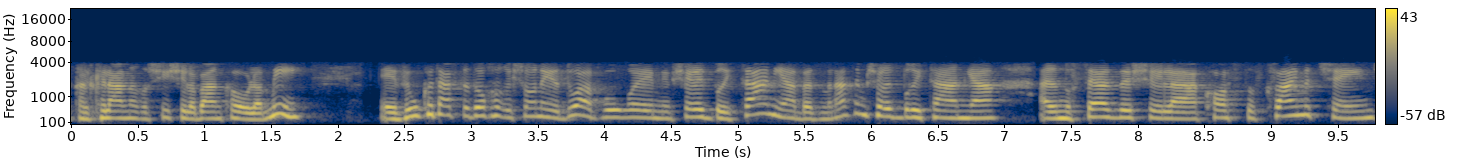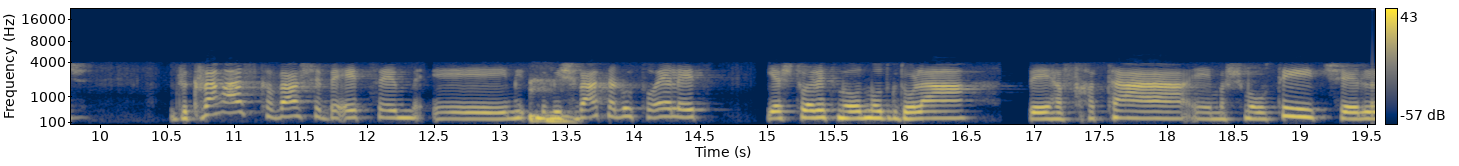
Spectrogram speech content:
הכלכלן הראשי של הבנק העולמי, והוא כתב את הדוח הראשון הידוע עבור ממשלת בריטניה, בהזמנת ממשלת בריטניה, על הנושא הזה של ה-cost of climate change, וכבר אז קבע שבעצם במשוואת עלות תועלת יש תועלת מאוד מאוד גדולה בהפחתה משמעותית של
